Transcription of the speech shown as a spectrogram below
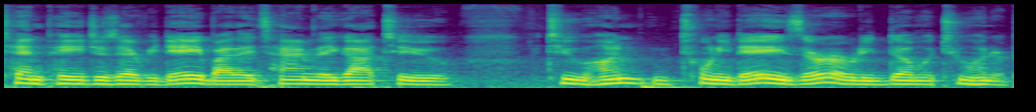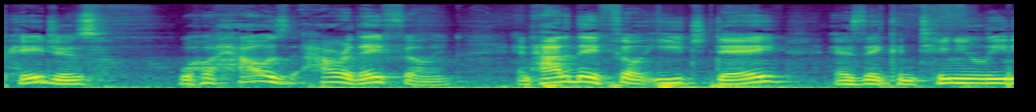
10 pages every day, by the time they got to 220 days, they're already done with 200 pages. Well, how is how are they feeling? And how did they feel each day as they continually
